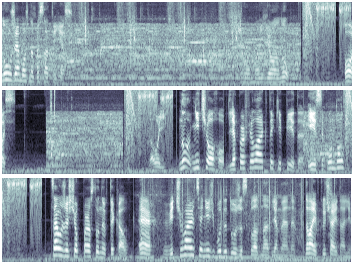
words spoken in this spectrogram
Ну, вже можна писати єс. Йо-моє, ну. Ось. Ой. Ну, нічого, для профілактики піде. І секунду. Це вже щоб просто не втикав. Ех, відчуваю, ця ніч буде дуже складна для мене. Давай, включай далі.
